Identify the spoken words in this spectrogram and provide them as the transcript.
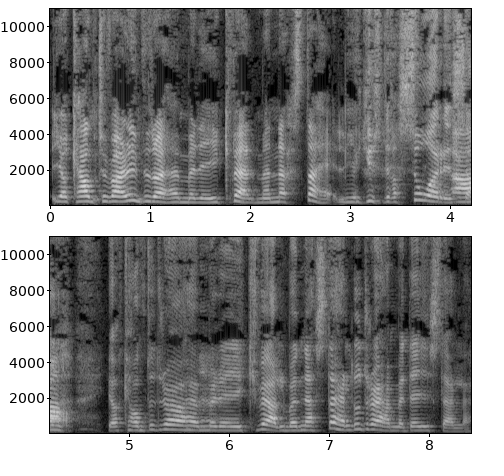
jag kan tyvärr inte dra hem med dig ikväll, men nästa helg. Just det var så du sa. Ja. Jag kan inte dra hem med dig ikväll men nästa helg då drar jag hem med dig istället.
